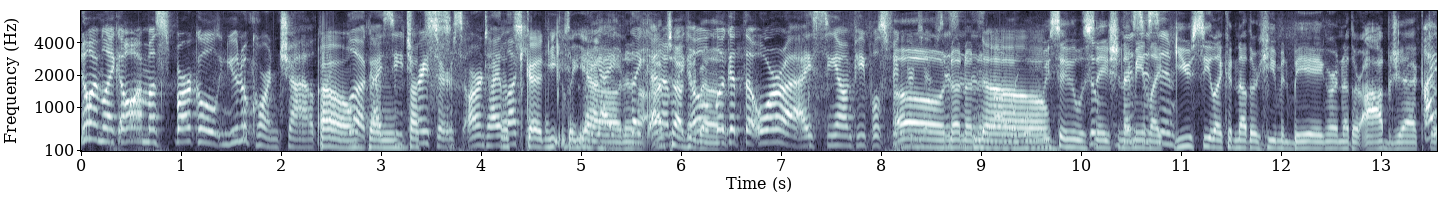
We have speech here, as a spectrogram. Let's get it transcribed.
No, I'm like, oh, I'm a sparkle unicorn child. Oh, look, I see tracers. Aren't I that's lucky? That's good. You- yeah. Like, I, No, no, no. like, and I'm I'm, talking like, about- oh, look at the aura I see on people's oh, fingertips. Oh no Isn't no no this no! No. When we say hallucination, I mean like you see like another human being or another object. I,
